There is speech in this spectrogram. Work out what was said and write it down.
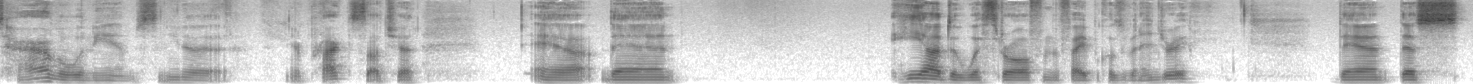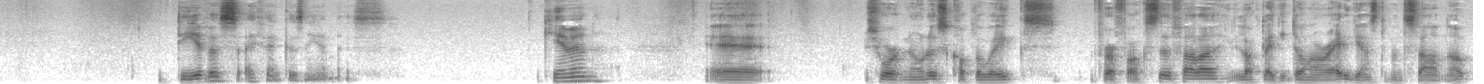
Terrible with names. You need to you know, practice that shit. Uh, then he had to withdraw from the fight because of an injury. Then this Davis, I think his name is, came in. Uh, short notice, couple of weeks for Fox the fella. He looked like he'd done alright against him and standing up.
